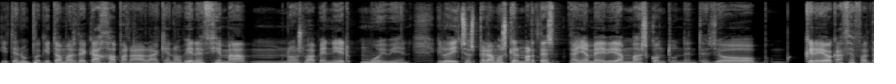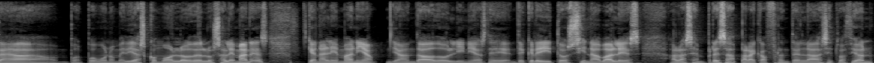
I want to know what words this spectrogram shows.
y tener un poquito más de caja para la que nos viene encima, mm, nos va a venir muy bien. Y lo dicho, esperamos que el martes haya medidas más contundentes. Yo creo que hace falta, pues, pues, bueno, medidas como lo de los alemanes, que en Alemania ya han dado líneas de, de crédito sin avales a las empresas para que frente en la situación,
